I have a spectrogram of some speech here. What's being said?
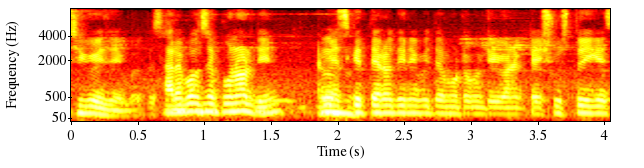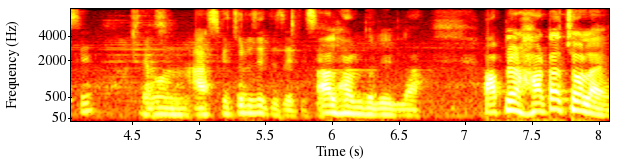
ঠিক হয়ে যাবে তো স্যারে বলছে পনেরো দিন। আমি আজকে তেরো দিনের ভিতরে মোটামুটি অনেকটাই সুস্থ হয়ে গেছি এখন আজকে চলে যেতে চাইতেছি। আলহামদুলিল্লাহ। আপনার হাঁটা চলায়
